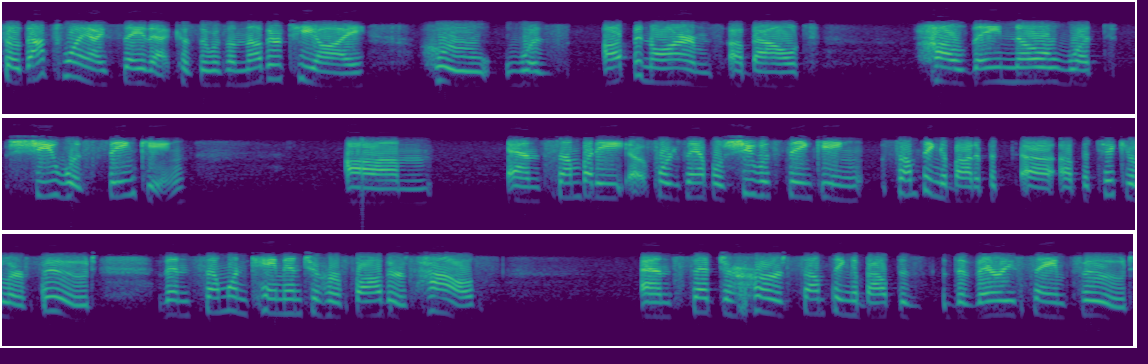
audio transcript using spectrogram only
So that's why I say that, because there was another TI who was up in arms about how they know what she was thinking um, and somebody, uh, for example, she was thinking something about a, uh, a particular food, then someone came into her father's house and said to her something about the the very same food,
